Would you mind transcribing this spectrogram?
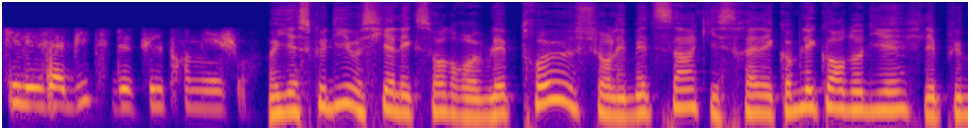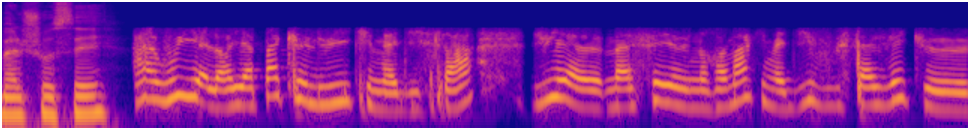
qui les habitent depuis le premier jour. Il y a ce que dit aussi Alexandre Bleptreux sur les médecins qui seraient comme les cordonniers, les plus mal chaussés. Ah oui, alors il n'y a pas que lui qui m'a dit ça. Lui euh, m'a fait une remarque, il m'a dit, vous savez que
